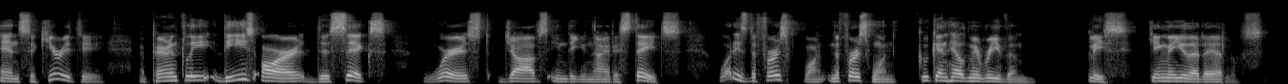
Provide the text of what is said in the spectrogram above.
and security. Apparently, these are the six worst jobs in the United States. What is the first one? The first one. Who can help me read them? Please. ¿Quién me ayuda a leerlos?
